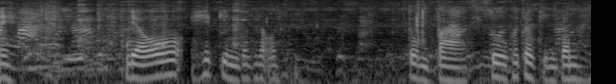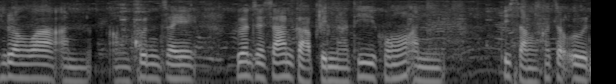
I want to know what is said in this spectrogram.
นี่ เดี๋ยวเฮ็ดกินก่อนพี่น้องเอ้ยต้มปลาสู้เขาจะกินก่อนเรื่องว่าอันเอาเพื่อนใจเพื่อนใจซ่านกับเป็นหน้าที่ของอันพี่สั่งเขาจะเอิญ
